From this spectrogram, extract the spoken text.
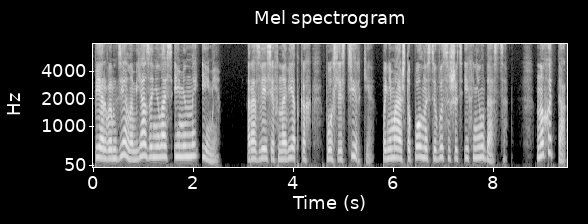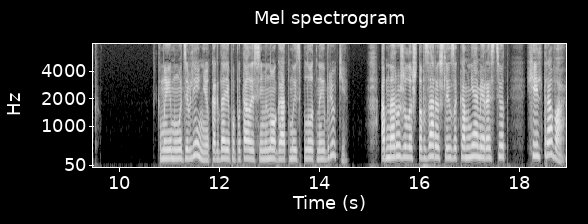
Первым делом я занялась именно ими, развесив на ветках после стирки, понимая, что полностью высушить их не удастся. Но хоть так. К моему удивлению, когда я попыталась немного отмыть плотные брюки, обнаружила, что в зарослях за камнями растет хель-трава,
